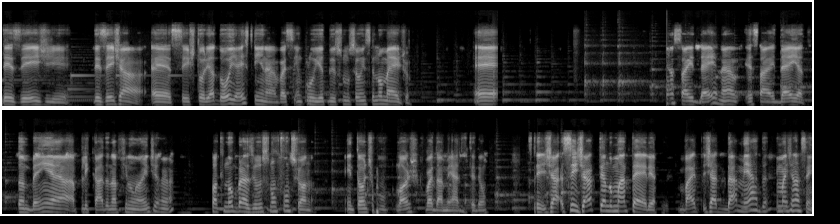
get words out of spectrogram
deseje deseja é, ser historiador e aí sim, né, vai ser incluído isso no seu ensino médio. É, essa ideia, né, essa ideia também é aplicada na Finlândia, né, só que no Brasil isso não funciona. Então, tipo, lógico que vai dar merda, entendeu? Se já, se já tendo matéria vai já dá merda, imagina assim.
